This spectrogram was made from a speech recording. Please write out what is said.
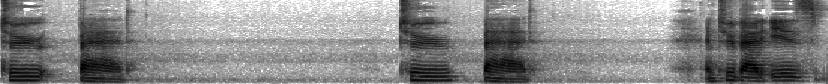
Too bad too bad. And too bad is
